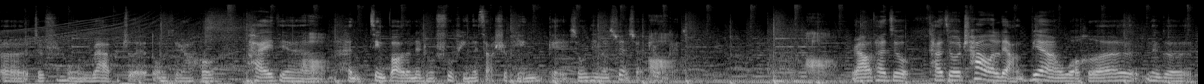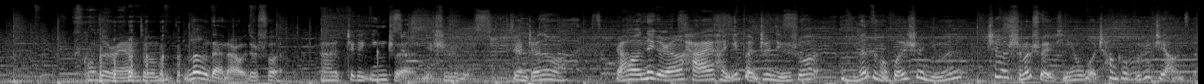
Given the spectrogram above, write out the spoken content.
呃，就是那种 rap 之类的东西，然后拍一点很劲爆的那种竖屏的小视频给兄弟们炫炫这种感觉啊。然后他就他就唱了两遍，我和那个。工作人员就愣在那儿，我就说，呃，这个音准你是认真的吗？然后那个人还很一本正经说，你们怎么回事？你们这个什么水平？我唱歌不是这样子的。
